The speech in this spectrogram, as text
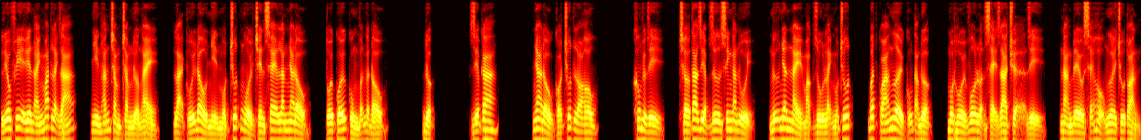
Liêu phi yên ánh mắt lạnh giá, nhìn hắn chằm chằm nửa ngày lại cúi đầu nhìn một chút ngồi trên xe lăn nha đầu, tối cuối cùng vẫn gật đầu. Được. Diệp ca. Nha đầu có chút lo âu. Không việc gì, chờ ta diệp dư sinh an ủi, nữ nhân này mặc dù lạnh một chút, bất quá người cũng tạm được, một hồi vô luận xảy ra chuyện gì, nàng đều sẽ hộ ngươi chu toàn.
